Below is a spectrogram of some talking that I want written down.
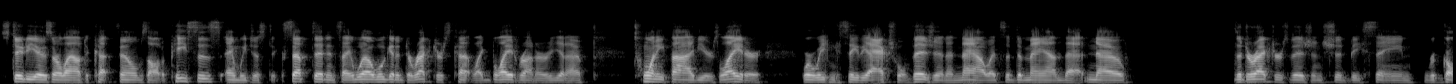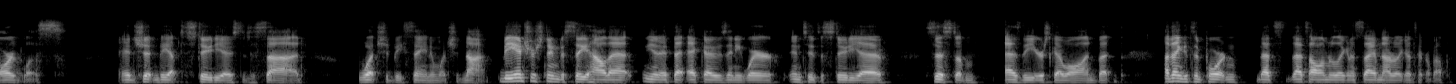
studios are allowed to cut films all to pieces and we just accept it and say, well, we'll get a director's cut like Blade Runner, you know, 25 years later where we can see the actual vision. And now it's a demand that no, the director's vision should be seen regardless and shouldn't be up to studios to decide what should be seen and what should not. Be interesting to see how that, you know, if that echoes anywhere into the studio system as the years go on. But I think it's important. That's that's all I'm really going to say. I'm not really going to talk about the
